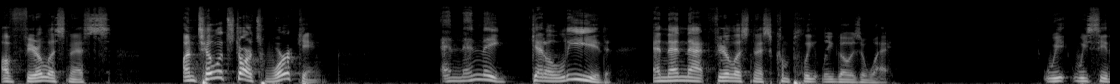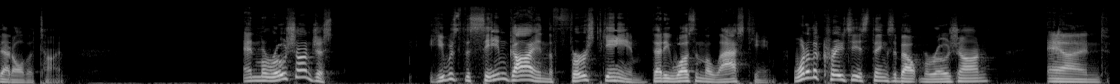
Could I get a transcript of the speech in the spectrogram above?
of fearlessness until it starts working. And then they get a lead and then that fearlessness completely goes away. We we see that all the time. And Marozsan just he was the same guy in the first game that he was in the last game. One of the craziest things about Marozsan and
